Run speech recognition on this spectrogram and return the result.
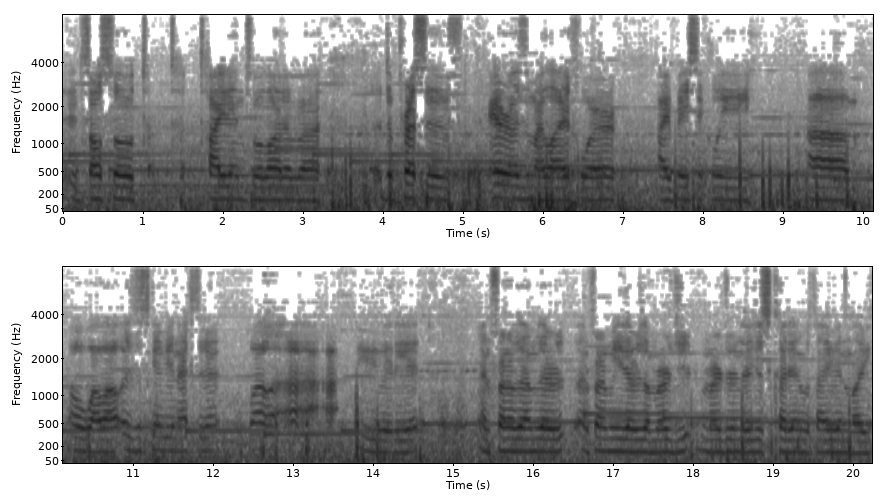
It's also t- t- tied into a lot of uh, depressive eras in my life where I basically, um, oh wow, wow, is this gonna be an accident? Well, you idiot! In front of them, there, in front of me, there was a merger, merger, and they just cut in without even like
